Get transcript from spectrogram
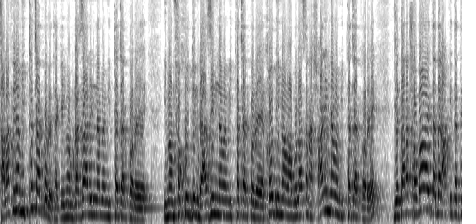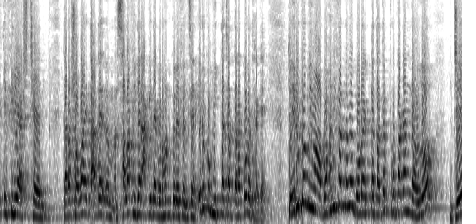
সালাফিরা মিথ্যাচার করে থাকে। ইমাম গাজালির নামে মিথ্যাচার করে, ইমাম ফখরুদ্দিন রাজির নামে মিথ্যাচার করে, খোদ ইমাম আবুল হাসান আশারির নামে মিথ্যাচার করে যে তারা সবাই তাদের আকিদা থেকে ফিরে আসছেন, তারা সবাই তাদের সালাফিদের আকিদা গ্রহণ করে ফেলছেন, এরকম মিথ্যাচার তারা করে থাকে। তো এরকম ইমাম আবু হানিফার নামে বড় একটা তাদের প্রপাগান্ডা হলো যে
